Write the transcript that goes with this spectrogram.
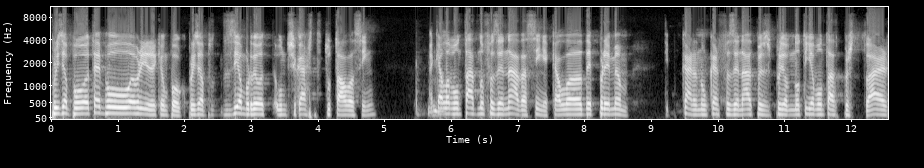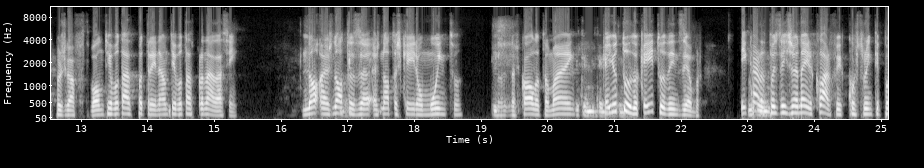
Por exemplo, até vou abrir aqui um pouco. Por exemplo, dezembro deu um desgaste total, assim, aquela vontade de não fazer nada, assim, aquela deprê mesmo. Tipo, cara, não quero fazer nada, depois, por exemplo, não tinha vontade para estudar, para jogar futebol, não tinha vontade para treinar, não tinha vontade para nada, assim. No, as, notas, as notas caíram muito na escola também. Caiu tudo, caiu tudo em dezembro. E cara, uhum. depois em janeiro, claro, fui construindo tipo,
